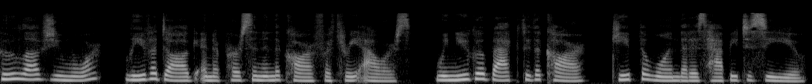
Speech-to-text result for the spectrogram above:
Who loves you more? Leave a dog and a person in the car for 3 hours. When you go back to the car, keep the one that is happy to see you.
